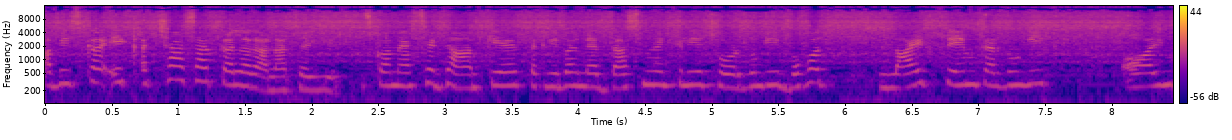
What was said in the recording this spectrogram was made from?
अब इसका एक अच्छा सा कलर आना चाहिए। इसको हम ऐसे ढाँप के तकरीबन मैं दस मिनट के लिए छोड़ दूँगी। बहुत लाइट फ्लेम कर दूँगी। और इन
